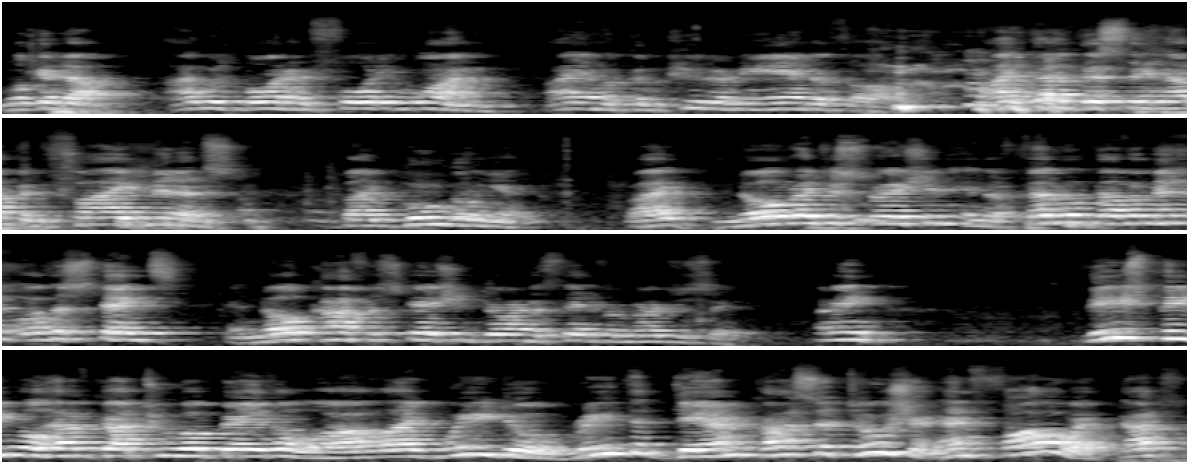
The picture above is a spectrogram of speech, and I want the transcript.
Look it up. I was born in forty-one. I am a computer Neanderthal. I dug this thing up in five minutes by Googling it, right? No registration in the federal government or the states, and no confiscation during a state of emergency. I mean, these people have got to obey the law like we do. Read the damn Constitution and follow it. That's,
